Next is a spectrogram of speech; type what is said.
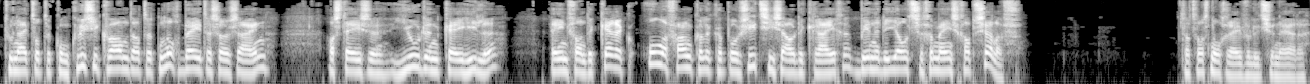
toen hij tot de conclusie kwam dat het nog beter zou zijn als deze Judenkehille een van de kerk onafhankelijke positie zouden krijgen binnen de Joodse gemeenschap zelf. Dat was nog revolutionairder.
